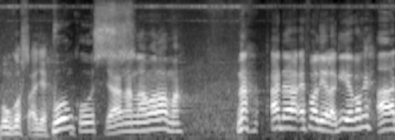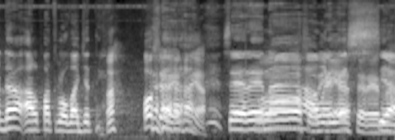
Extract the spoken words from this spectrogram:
bungkus aja. Bungkus. Jangan lama-lama. Nah, ada Evalia lagi ya, Bang ya? Ada Alphard low budget nih. Hah? Oh, Serena ya? Serena oh, sorry HWS. Serena. ya.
